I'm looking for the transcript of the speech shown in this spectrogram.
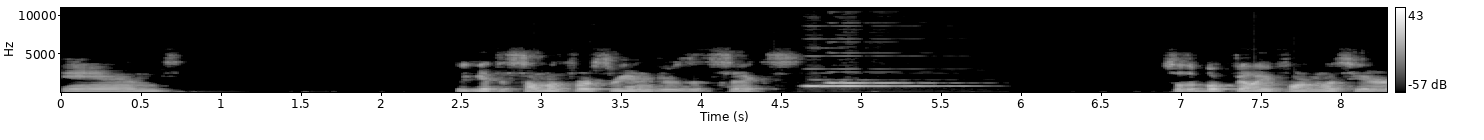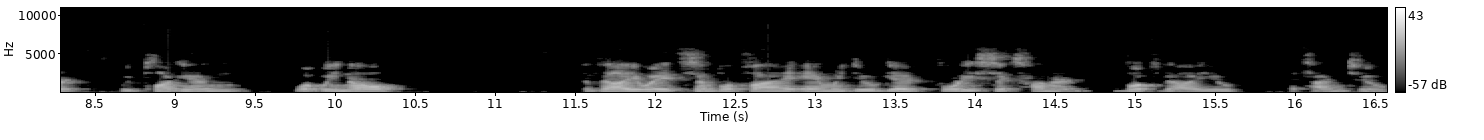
and we get the sum of the first three integers at 6. So the book value formula is here. We plug in what we know, evaluate, simplify, and we do get 4600 book value at time 2.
